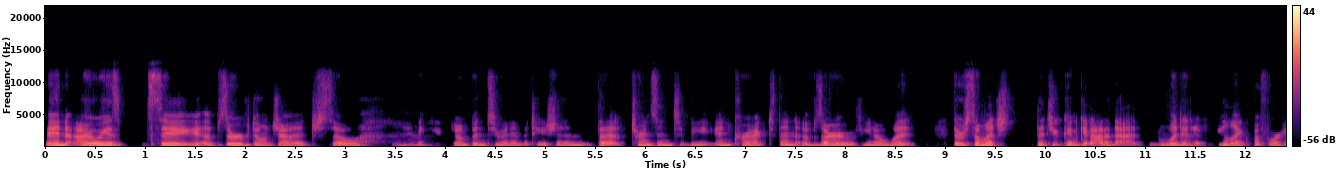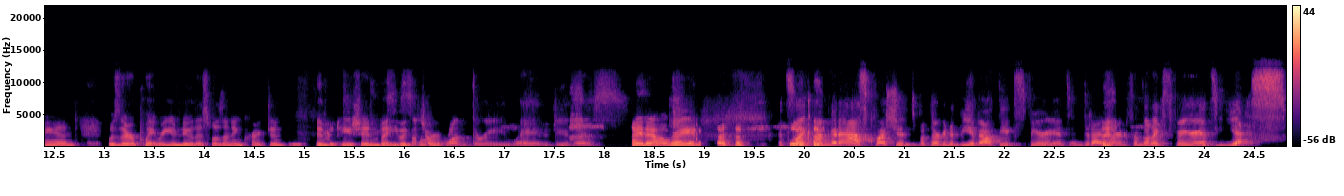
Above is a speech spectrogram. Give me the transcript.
and i always say observe don't judge so mm-hmm. if you jump into an invitation that turns into be incorrect then observe you know what there's so much that you can get out of that mm-hmm. what did mm-hmm. it feel like beforehand was there a point where you knew this was an incorrect in- invitation but you such a one three way to do this i know right it's like i'm going to ask questions but they're going to be about the experience and did i learn from that experience yes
